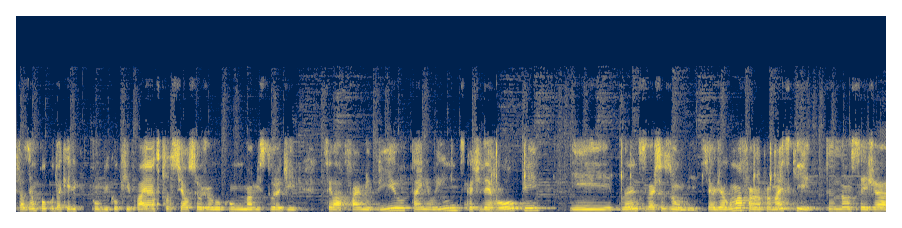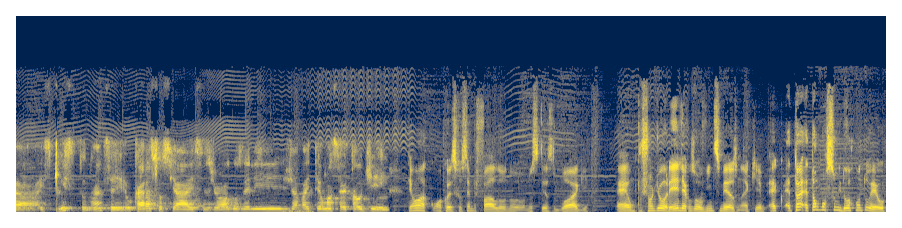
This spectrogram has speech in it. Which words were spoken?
trazer um pouco daquele público que vai associar o seu jogo com uma mistura de, sei lá, Farmville, Tiny Wings, Cut the Rope e Plants vs Zombie. Se de alguma forma, por mais que não seja explícito, né? Se o cara associar esses jogos, ele já vai ter uma certa audiência. Tem uma, uma coisa que eu sempre falo no- nos textos do blog, é um puxão de orelha com os ouvintes mesmo, né? Que é, é, é tão consumidor quanto eu.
